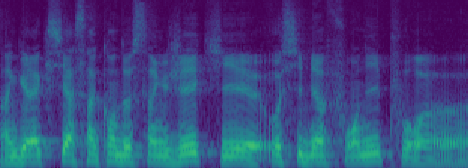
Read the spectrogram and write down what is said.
un Galaxy A52 5G qui est aussi bien fourni pour, euh,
